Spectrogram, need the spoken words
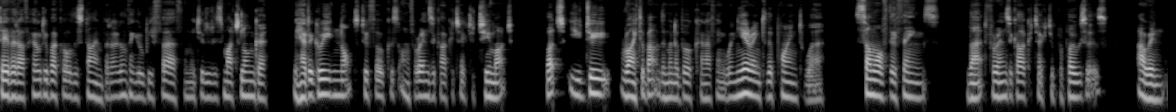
David, I've held you back all this time, but I don't think it would be fair for me to do this much longer. We had agreed not to focus on forensic architecture too much, but you do write about them in a book, and I think we're nearing to the point where some of the things that forensic architecture proposes are in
